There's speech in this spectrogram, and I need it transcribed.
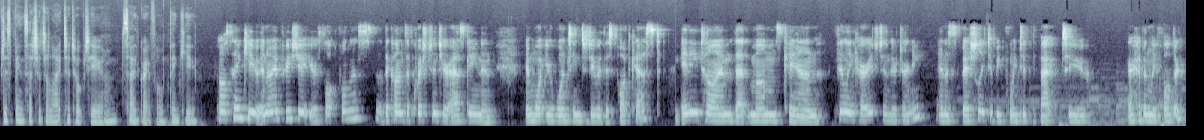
just been such a delight to talk to you. I'm so grateful. Thank you. Oh, thank you. And I appreciate your thoughtfulness, the kinds of questions you're asking, and, and what you're wanting to do with this podcast. Any time that mums can feel encouraged in their journey, and especially to be pointed back to our heavenly Father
